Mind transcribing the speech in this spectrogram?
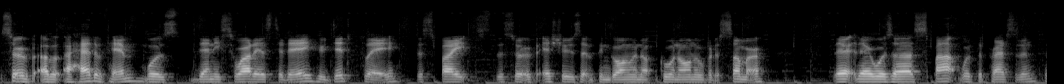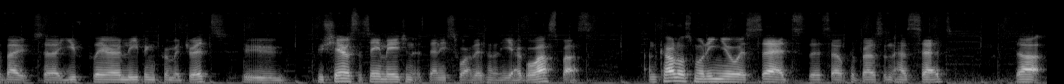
Sort of ahead of him was Denis Suarez today, who did play despite the sort of issues that have been going on, going on over the summer. There, there was a spat with the president about a youth player leaving for Madrid who, who shares the same agent as Denis Suarez and Iago Aspas. And Carlos Mouriño has said, the Celta president has said, that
